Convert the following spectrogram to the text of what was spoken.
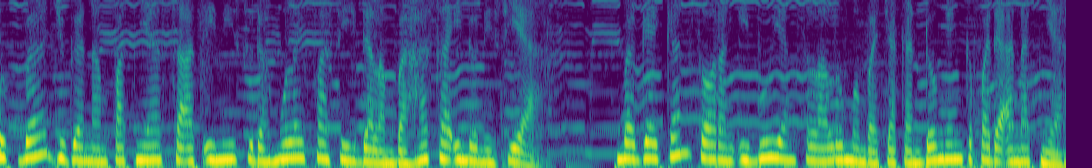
Tukba juga nampaknya saat ini sudah mulai fasih dalam bahasa Indonesia. Bagaikan seorang ibu yang selalu membacakan dongeng kepada anaknya,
